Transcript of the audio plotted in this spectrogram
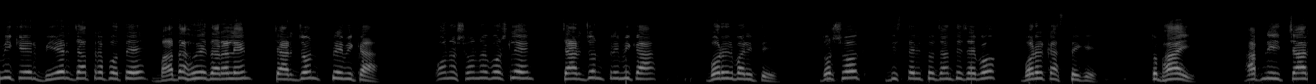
প্রেমিকের বিয়ের যাত্রাপথে বাধা হয়ে দাঁড়ালেন চারজন প্রেমিকা। অনশনে বসলেন চারজন প্রেমিকা বরের বাড়িতে। দর্শক, বিস্তারিত জানতে চাইব বরের কাছ থেকে। তো ভাই, আপনি চার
